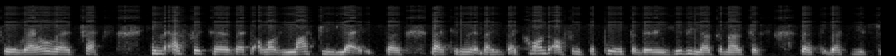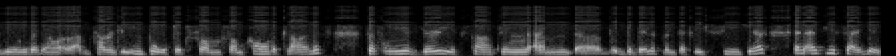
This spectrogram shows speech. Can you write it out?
for railway tracks in Africa that are lightly laid. So they can they, they can't often support the very heavy locomotives that, that used to be that are um, currently imported from, from colder climates. So for me, a very exciting um, uh, development that we see here. And as you say, yes,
